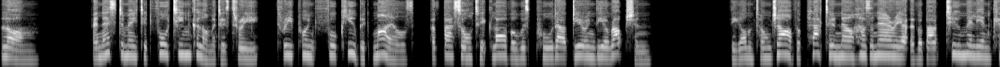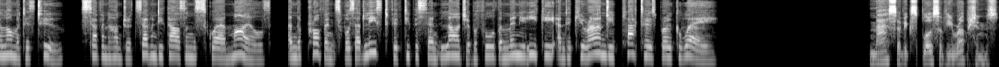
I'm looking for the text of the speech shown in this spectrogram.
long. An estimated 14 kilometers 3, 3.4 cubic miles, of basaltic lava was poured out during the eruption. The Ontong Java Plateau now has an area of about 2 million kilometers 2, 770,000 square miles, and the province was at least 50% larger before the Iki and Hikurangi plateaus broke away. Massive explosive eruptions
